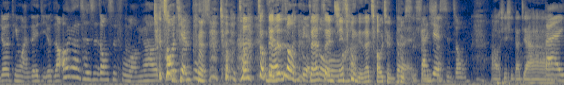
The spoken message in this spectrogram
就听完这一集就知道，哦，原来陈时中是富翁，因为他 超前部署。就重点就是重点，整整集重点在超前部署。感谢时钟。好，谢谢大家。拜。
